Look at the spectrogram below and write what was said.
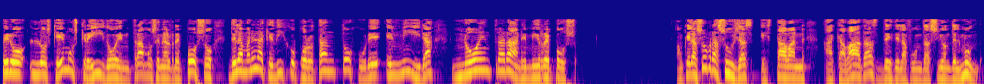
Pero los que hemos creído entramos en el reposo de la manera que dijo, por tanto juré en mi ira, no entrarán en mi reposo. Aunque las obras suyas estaban acabadas desde la fundación del mundo.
